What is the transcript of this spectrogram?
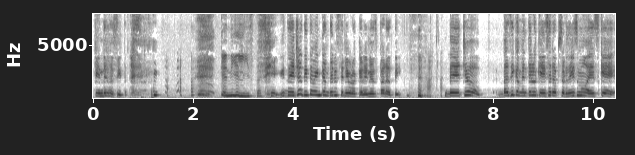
Fin de la cita. Qué nihilista. Sí, de hecho a ti te va a encantar este libro, Karen, es para ti. De hecho, básicamente lo que dice el absurdismo es que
